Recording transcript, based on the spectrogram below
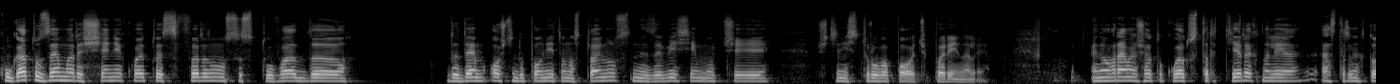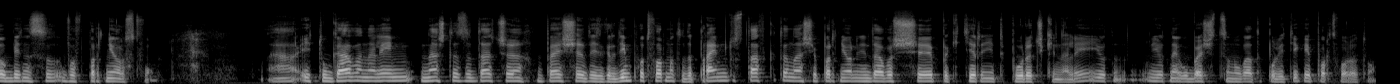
когато взема решение, което е свързано с това да дадем още допълнителна стойност, независимо, че ще ни струва повече пари. Нали. Едно време, защото когато стартирах, нали, аз тръгнах този бизнес в партньорство. А, и тогава нали, нашата задача беше да изградим платформата, да правим доставката. Нашия партньор ни даваше пакетираните поръчки нали, и, от, и от него беше ценовата политика и портфолиото.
